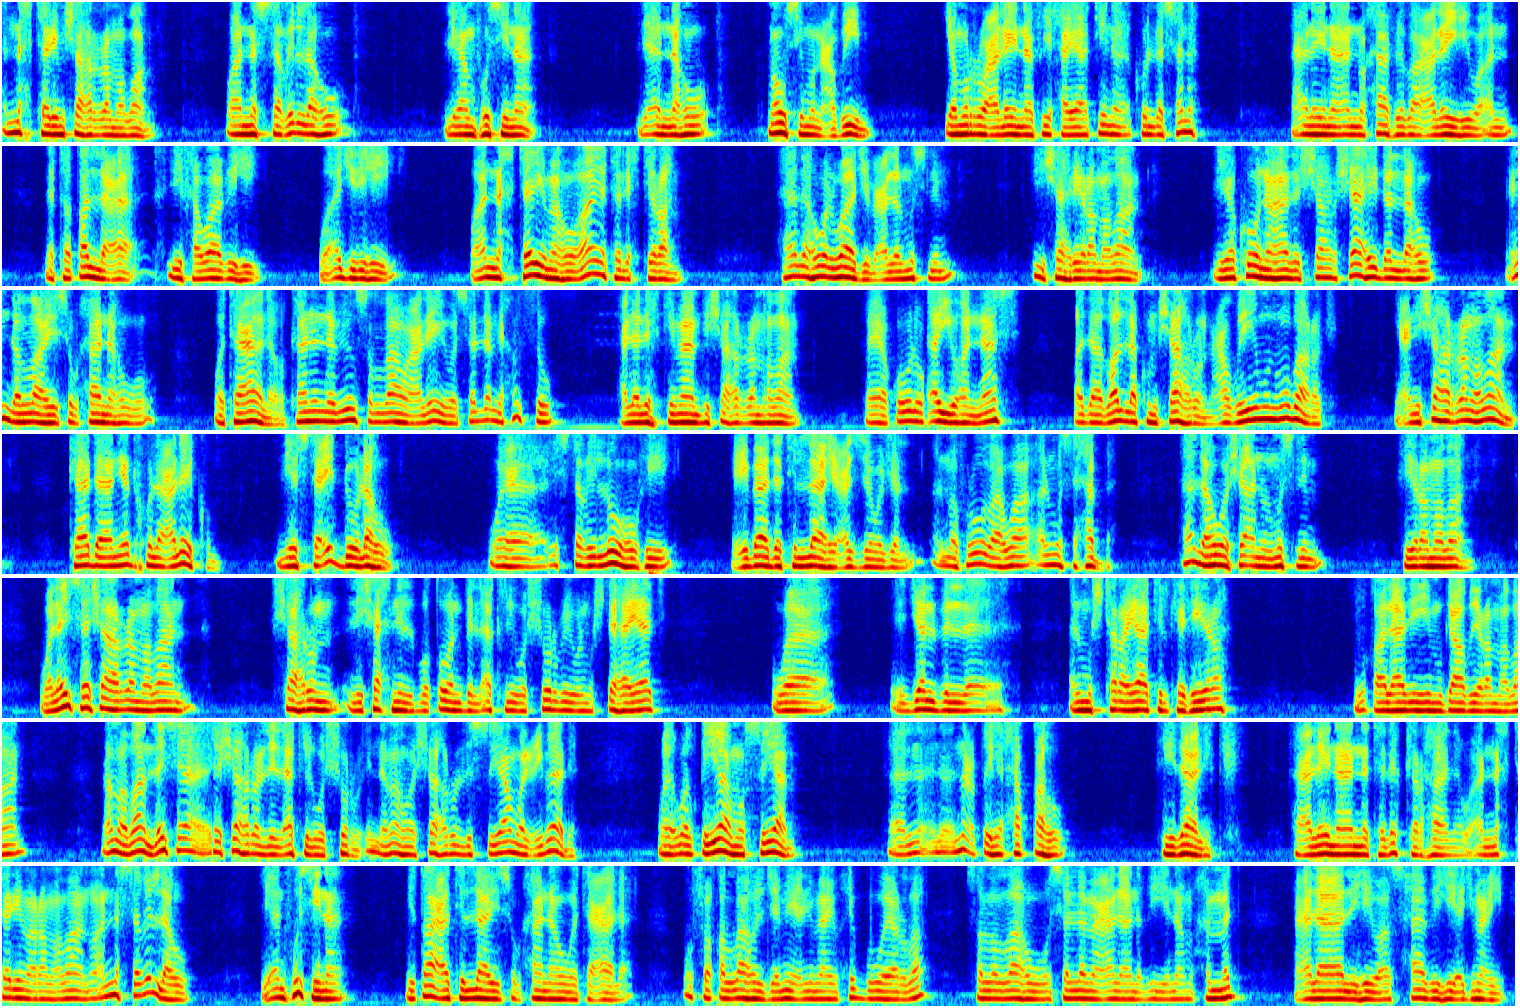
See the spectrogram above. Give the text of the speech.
أن نحترم شهر رمضان وأن نستغله لأنفسنا لأنه موسم عظيم يمر علينا في حياتنا كل سنة. علينا أن نحافظ عليه وأن نتطلع لثوابه وأجره وأن نحترمه غاية الاحترام. هذا هو الواجب على المسلم في شهر رمضان. ليكون هذا الشهر شاهدا له عند الله سبحانه وتعالى. وكان النبي صلى الله عليه وسلم يحث على الاهتمام بشهر رمضان فيقول أيها الناس قد أظلكم شهر عظيم مبارك. يعني شهر رمضان كاد أن يدخل عليكم ليستعدوا له ويستغلوه في عبادة الله عز وجل. المفروضة والمستحبة هذا هو شأن المسلم في رمضان. وليس شهر رمضان شهر لشحن البطون بالأكل والشرب والمشتهيات وجلب المشتريات الكثيرة. يقال هذه مقاضي رمضان. رمضان ليس شهرا للأكل والشرب إنما هو شهر للصيام والعبادة والقيام والصيام. نعطيه حقه. في ذلك. فعلينا أن نتذكر هذا وأن نحترم رمضان وأن نستغله لأنفسنا بطاعة الله سبحانه وتعالى. وفق الله الجميع لما يحب ويرضى. صلى الله وسلم على نبينا محمد على آله وأصحابه أجمعين.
